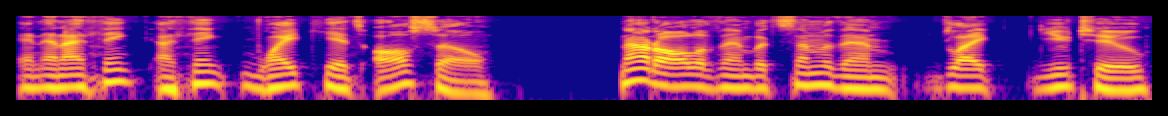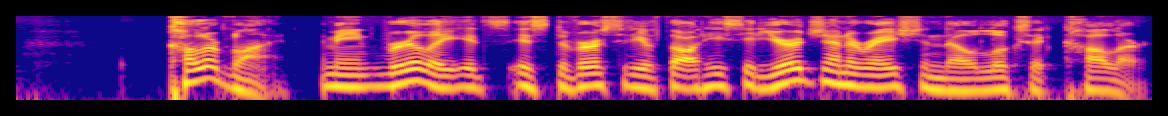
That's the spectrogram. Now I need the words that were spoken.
and and I think I think white kids also, not all of them, but some of them, like you two, colorblind. I mean, really, it's it's diversity of thought. He said your generation though looks at color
